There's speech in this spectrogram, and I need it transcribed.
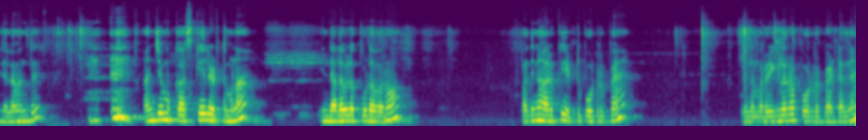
இதெல்லாம் வந்து அஞ்சு முக்கால் ஸ்கேல் எடுத்தோம்னா இந்த அளவில் கூட வரும். பதினாறுக்கு எட்டு போட்டிருப்பேன். இது நம்ம ரெகுலராக போடுற பேட்டர்னு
